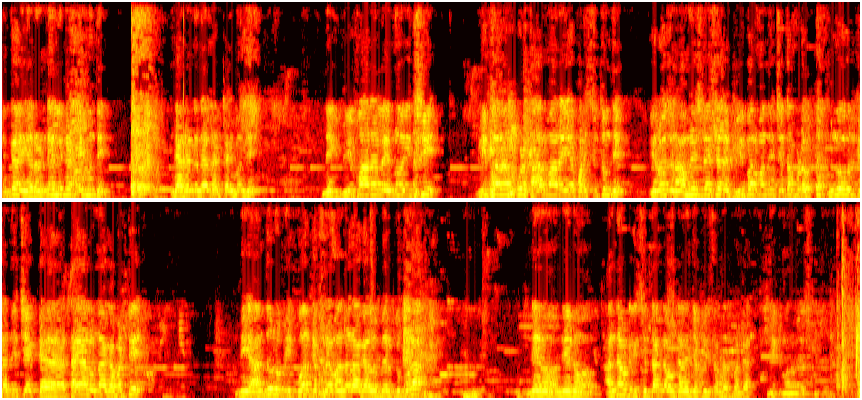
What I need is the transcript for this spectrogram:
ఇంకా రెండు నెలలు ఇంకా టైం ఉంది. ఇంకా రెండు నెలల టైం ఉంది. నీకు బీఫారాలు ఎన్నో ఇచ్చి బీఫారాలు కూడా తారుమారయ్యే పరిస్థితి ఉంది. ఈ రోజు నామినేషన్ వేస్తే రేపు బీఫారం అందించేటప్పుడు ఇంకొకరికి అందించే టయాలు ఉన్నాయి కాబట్టి మీ అందరూ మీ కోరిక ప్రేమ అనురాగాల మేరకు కూడా నేను నేను అందరికి సిద్ధంగా ఉంటానని చెప్పి ఈ సందర్భంగా మీకు మనం చేసుకుంటున్నాను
